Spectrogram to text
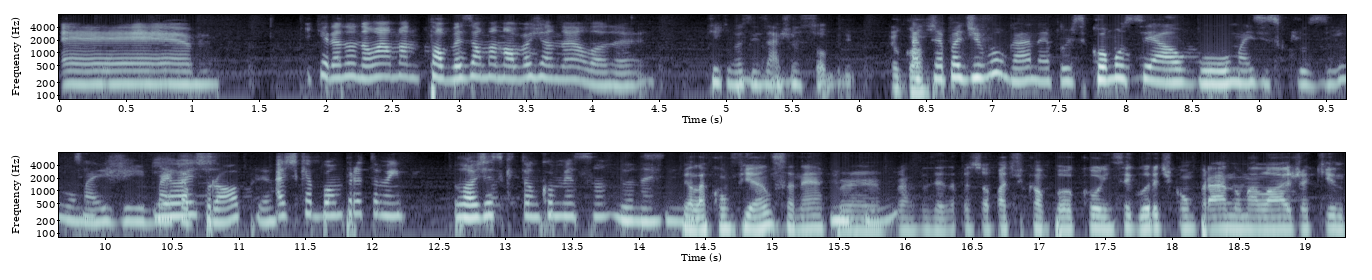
É, E querendo ou não, é uma, talvez é uma nova janela, né? O que, que vocês acham sobre? Eu gosto. Até pra divulgar, né? Por como ser algo mais exclusivo, Sim. mais de eu marca acho- própria. Acho que é bom pra também lojas que estão começando, né? Sim. pela confiança, né? Por, Uhum. por- às vezes a pessoa pode ficar um pouco insegura de comprar numa loja que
